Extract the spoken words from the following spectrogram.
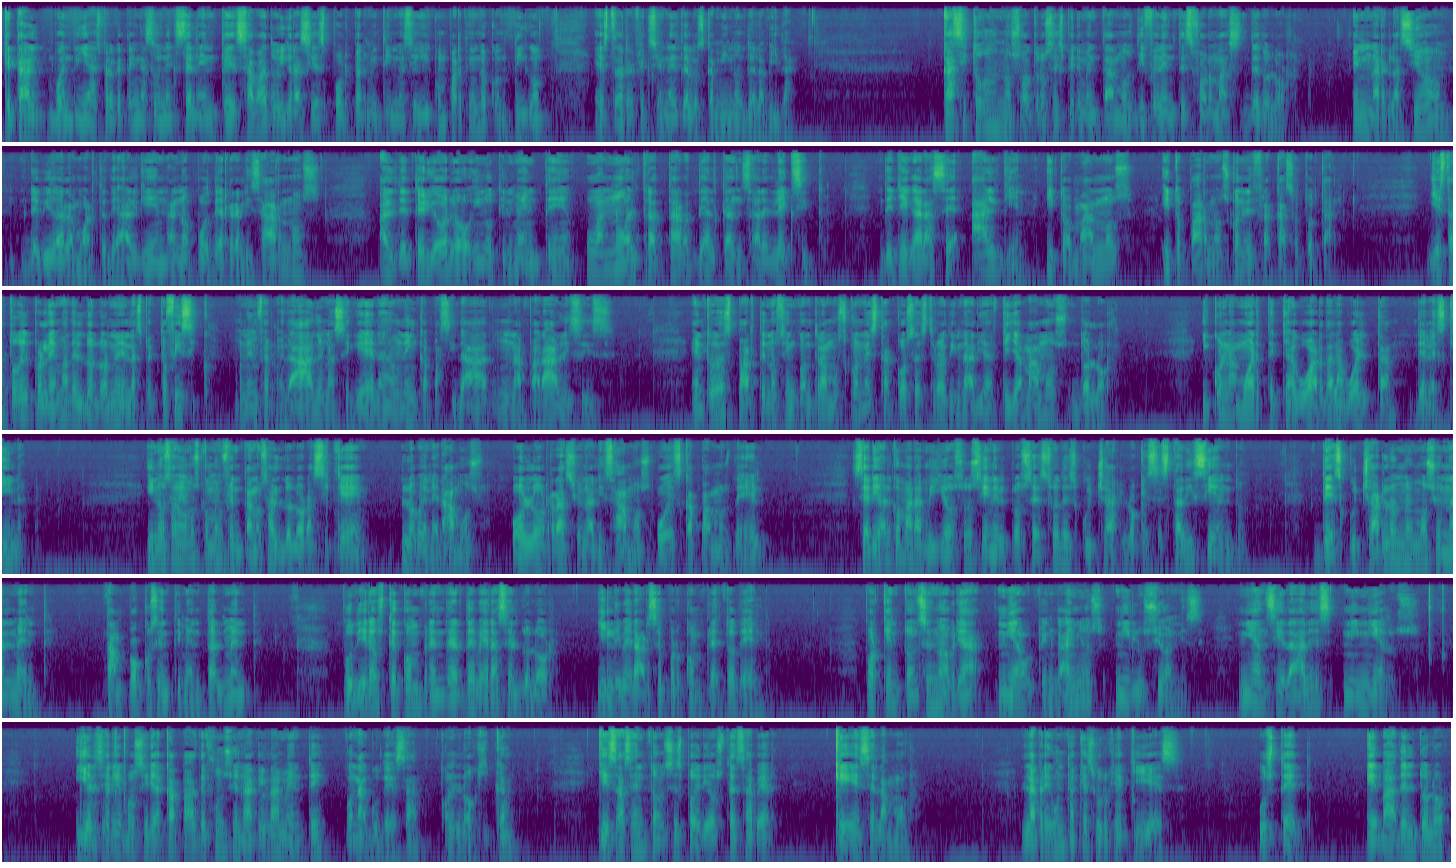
¿Qué tal? Buen día, espero que tengas un excelente sábado y gracias por permitirme seguir compartiendo contigo estas reflexiones de los caminos de la vida. Casi todos nosotros experimentamos diferentes formas de dolor. En una relación, debido a la muerte de alguien, al no poder realizarnos, al deterioro inútilmente o a no al tratar de alcanzar el éxito, de llegar a ser alguien y tomarnos y toparnos con el fracaso total. Y está todo el problema del dolor en el aspecto físico, una enfermedad, una ceguera, una incapacidad, una parálisis. En todas partes nos encontramos con esta cosa extraordinaria que llamamos dolor, y con la muerte que aguarda la vuelta de la esquina. Y no sabemos cómo enfrentarnos al dolor, así que lo veneramos, o lo racionalizamos, o escapamos de él. Sería algo maravilloso si en el proceso de escuchar lo que se está diciendo, de escucharlo no emocionalmente, tampoco sentimentalmente. Pudiera usted comprender de veras el dolor y liberarse por completo de él. Porque entonces no habría ni autoengaños ni ilusiones, ni ansiedades ni miedos. Y el cerebro sería capaz de funcionar claramente, con agudeza, con lógica. Quizás entonces podría usted saber qué es el amor. La pregunta que surge aquí es, ¿usted evade el dolor?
